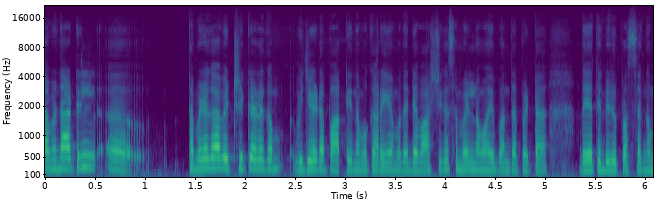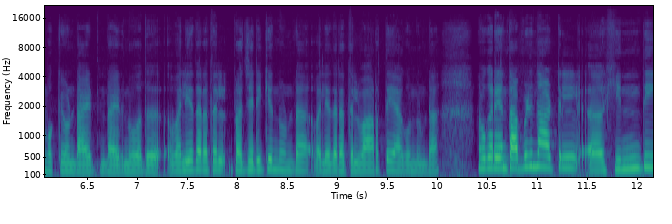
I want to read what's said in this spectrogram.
തമിഴ്നാട്ടിൽ തമിഴക വെற்றிക്കഴകം വിജയുടെ പാർട്ടി നമുക്കറിയാം. അതിന്റെ വാർഷിക സമ്മേളനവുമായി ബന്ധപ്പെട്ട് അദ്ദേഹത്തിന്റെ ഒരു പ്രസംഗമൊക്കെ ഉണ്ടായിട്ടുണ്ടായിരുന്നു. അത് വലിയ തരത്തിൽ പ്രചരിക്കുന്നുണ്ട് വലിയ തരത്തിൽ വാർത്തയാകുന്നുണ്ട്. നമുക്കറിയാം തമിഴ്നാട്ടിൽ ഹിന്ദി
